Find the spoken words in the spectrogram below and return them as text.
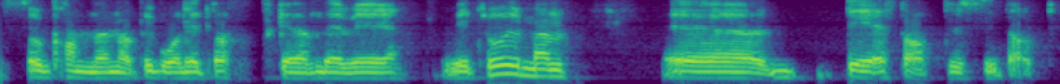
så kan det hende at det går litt raskere enn det vi, vi tror, men eh, det er status i dag.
